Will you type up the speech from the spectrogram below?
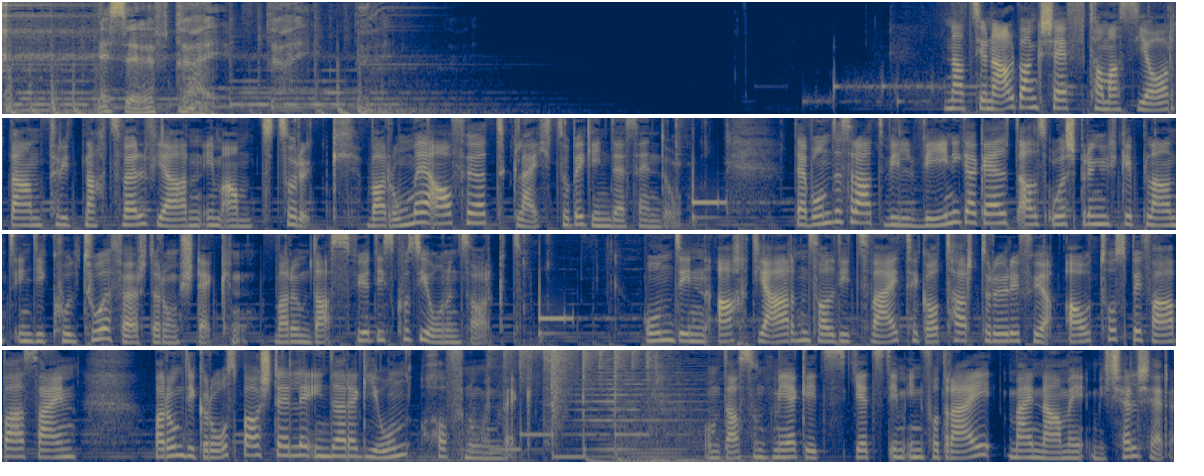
SRF 3. Nationalbankchef Thomas Jordan tritt nach zwölf Jahren im Amt zurück. Warum er aufhört, gleich zu Beginn der Sendung. Der Bundesrat will weniger Geld als ursprünglich geplant in die Kulturförderung stecken. Warum das für Diskussionen sorgt. Und in acht Jahren soll die zweite Gotthardröhre für Autos befahrbar sein. Warum die Großbaustelle in der Region Hoffnungen weckt. Um das und mehr geht's jetzt im Info 3. Mein Name Michelle Scherer.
